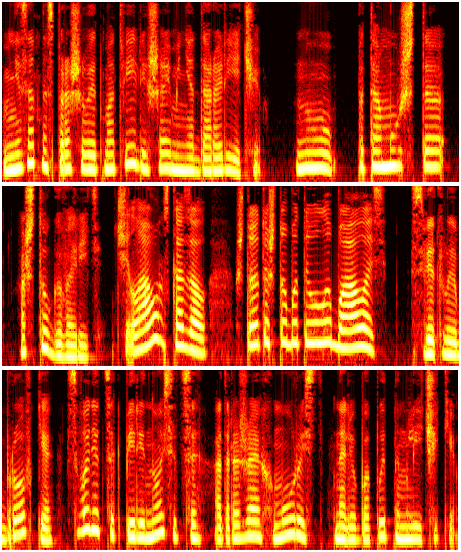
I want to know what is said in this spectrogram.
Внезапно спрашивает Матвей, лишая меня дара речи. «Ну, потому что... А что говорить?» «Пчела, он сказал, что это чтобы ты улыбалась». Светлые бровки сводятся к переносице, отражая хмурость на любопытном личике.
